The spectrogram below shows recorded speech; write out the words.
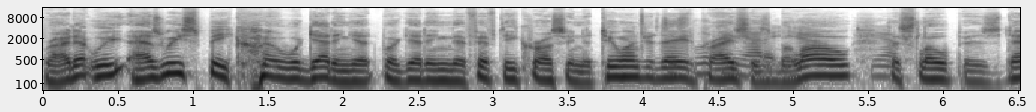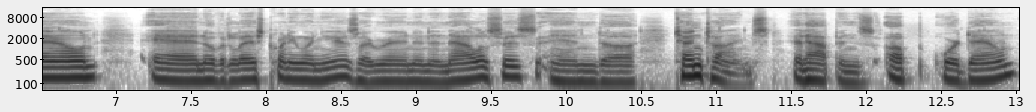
right at we as we speak, we're getting it. We're getting the 50 crossing the 200 day. The price is it, yeah, below. yeah. The slope is down. And over the last 21 years, I ran an analysis, and uh, 10 times it happens up or down,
